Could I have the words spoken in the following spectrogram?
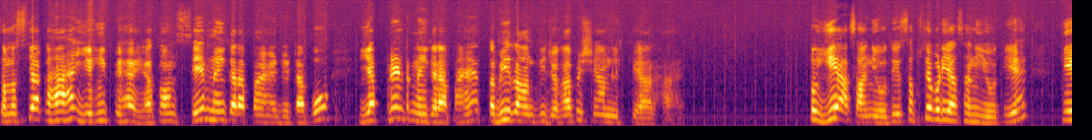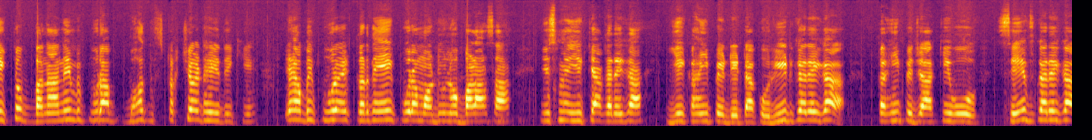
समस्या कहाँ है? यहीं पे है। या तो हम सेव नहीं करा पाए हैं डेटा को, या प्रिंट नहीं करा पाए हैं, तभी राम की जगह पे श्याम लिख के आ रहा है। तो ये आसानी होती है। सबसे बड़ी आसानी होती है कि एक तो बनाने में पूरा बहुत स्ट्रक्चर्ड है ये देखिए। ये अभी पूरा एक करते हैं एक पूरा मॉड्यूल हो, बड़ा सा, जिसमें ये क्या करेगा, ये कहीं पे डेटा को रीड करेगा, कहीं पे जाके वो सेव करेगा,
